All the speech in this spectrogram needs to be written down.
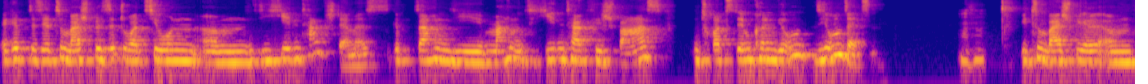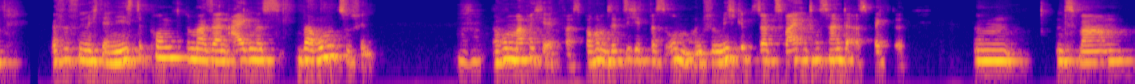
Da gibt es ja zum Beispiel Situationen, ähm, die ich jeden Tag stemme. Es gibt Sachen, die machen uns jeden Tag viel Spaß und trotzdem können wir um, sie umsetzen. Mhm. Wie zum Beispiel, ähm, das ist nämlich der nächste Punkt, immer sein eigenes Warum zu finden. Mhm. Warum mache ich etwas? Warum setze ich etwas um? Und für mich gibt es da zwei interessante Aspekte. Ähm, und zwar,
